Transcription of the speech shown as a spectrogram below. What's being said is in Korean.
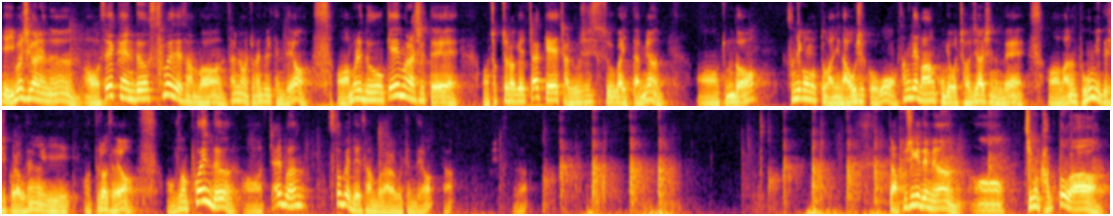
예, 이번 시간에는 어, 세이크 핸드 스톱에 대해서 한번 설명을 좀 해드릴 텐데요. 어, 아무래도 게임을 하실 때 어, 적절하게 짧게 잘 놓으실 수가 있다면 어, 좀 더 선제 공격도 많이 나오실 거고 상대방 공격을 저지하시는데 어, 많은 도움이 되실 거라고 생각이 어, 들어서요. 어, 우선 포핸드 어, 짧은 스톱에 대해서 한번 알아볼 텐데요. 자, 보시겠습니다. 자, 보시게 되면, 어, 지금 각도가,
